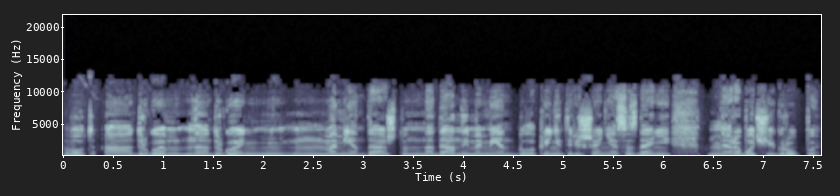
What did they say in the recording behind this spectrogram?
Вот. А другой, другой момент, да, что на данный момент было принято решение о создании рабочей группы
